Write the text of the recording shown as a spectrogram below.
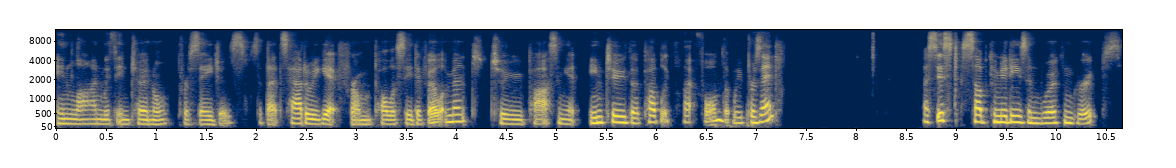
in line with internal procedures. So that's how do we get from policy development to passing it into the public platform that we present. Assist subcommittees and working groups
